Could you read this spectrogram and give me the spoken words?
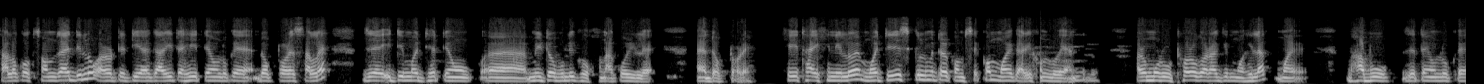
চালকক চমজাই দিলোঁ আৰু তেতিয়া গাড়ীত আহি তেওঁলোকে ডক্টৰে চালে যে ইতিমধ্যে তেওঁ মৃত বুলি ঘোষণা কৰিলে ডক্টৰে। সেই ঠাইখিনিলৈ মই ত্ৰিছ কিলোমিটাৰ কমচে কম মই গাড়ীখন লৈ আনিলোঁ। আৰু মোৰ ওঠৰ গৰাকী মহিলাক মই ভাবোঁ যে তেওঁলোকে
